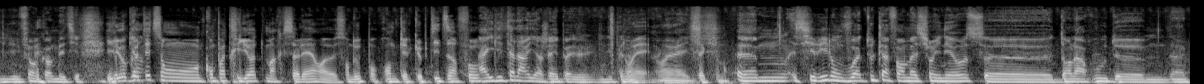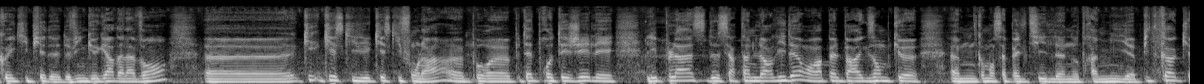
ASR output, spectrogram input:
Il fait encore le métier. Il est aux côtés de son compatriote Marc Solaire, euh, sans doute pour prendre quelques petites infos. Ah, il est à l'arrière, j'avais pas. Il à Ouais, l'arrière. ouais, ouais, exactement. Euh, Cyril, on voit toute la formation Ineos euh, dans la roue d'un coéquipier de, de Vingegaard à l'avant. Euh, qu'est- qu'est-ce qu'ils font là pour peut-être protéger les, les places de certains de leurs leaders? On rappelle par exemple que comment s'appelle-t-il notre ami Pitcock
